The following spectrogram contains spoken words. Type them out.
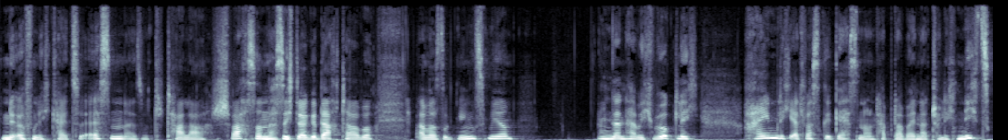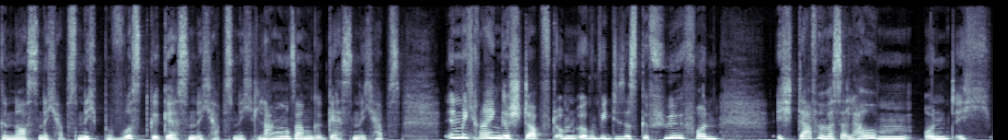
in der Öffentlichkeit zu essen. Also totaler Schwachsinn, was ich da gedacht habe. Aber so ging es mir. Und dann habe ich wirklich heimlich etwas gegessen und habe dabei natürlich nichts genossen. Ich habe es nicht bewusst gegessen, ich habe es nicht langsam gegessen, ich habe es in mich reingestopft, um irgendwie dieses Gefühl von, ich darf mir was erlauben und ich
